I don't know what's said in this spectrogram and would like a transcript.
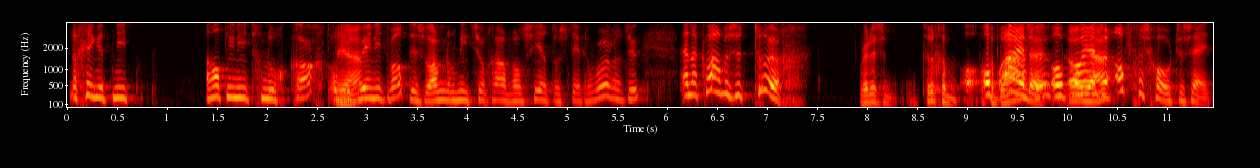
dan ging het niet, had hij niet genoeg kracht, of Ja. ik weet niet wat. Het is lang nog niet zo geavanceerd als tegenwoordig natuurlijk. En dan kwamen ze terug. Werden ze teruggeblazen? Op aarde, op oh, waar ja? ze afgeschoten zijn.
